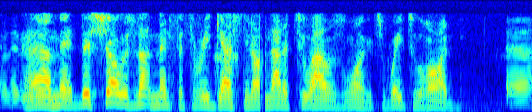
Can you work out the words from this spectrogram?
Whenever you Ah, man, this show is not meant for three guests. You know, not a two hours long. It's way too hard. Yeah.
